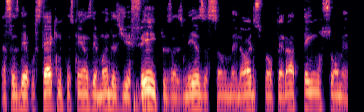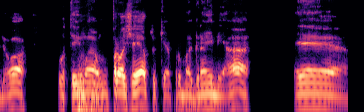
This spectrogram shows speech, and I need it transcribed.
essas de... os técnicos têm as demandas de efeitos, as mesas são melhores para operar, tem um som melhor, ou tem uma, Uhum. um projeto que é para uma Gran MA, é...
